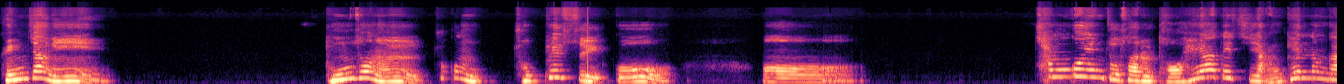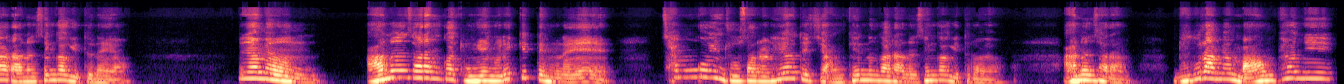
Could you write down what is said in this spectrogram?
굉장히 동선을 쪼끔 좁힐 수 있고 어 '참고인 조사를 더 해야 되지 않겠는가.'라는 생각이 드네요. 왜냐하면 아는 사람과 동행을 했기 때문에 '참고인 조사를 해야 되지 않겠는가.'라는 생각이 들어요. 아는 사람. 누구라면 마음 편히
